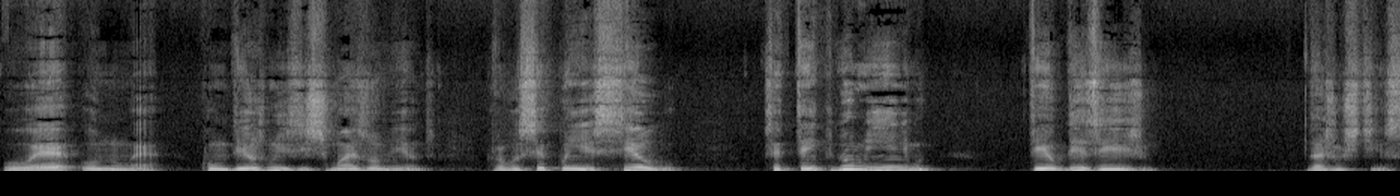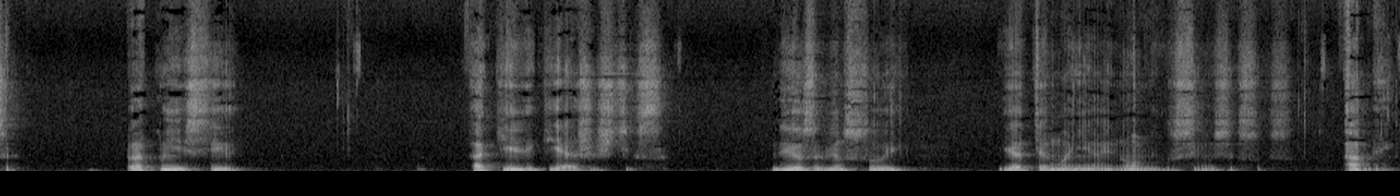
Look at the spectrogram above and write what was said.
Ou é ou não é. Com Deus não existe mais ou menos. Para você conhecê-lo, você tem que, no mínimo, ter o desejo da justiça para conhecer aquele que é a justiça. Deus abençoe e até amanhã, em nome do Senhor Jesus. Amém.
